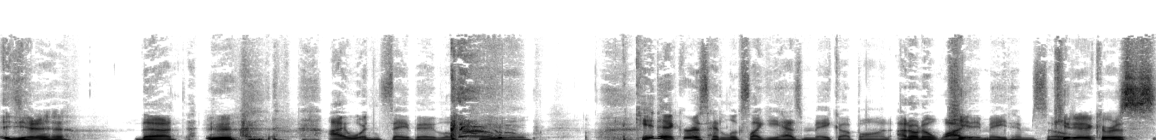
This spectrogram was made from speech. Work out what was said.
Yeah. That I wouldn't say they look cool. Kid Icarus head looks like he has makeup on. I don't know why Kid- they made him so Kid Icarus'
